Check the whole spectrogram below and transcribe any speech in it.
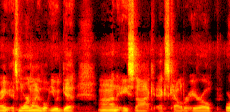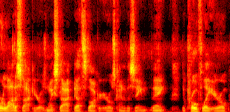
right? It's more in line with what you would get on a stock Excalibur arrow or a lot of stock arrows. My stock Deathstalker arrow is kind of the same thing. The ProFlight arrow,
